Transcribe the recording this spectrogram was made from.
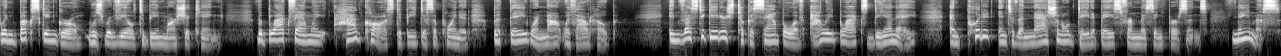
When Buckskin Girl was revealed to be Marcia King, the black family had cause to be disappointed, but they were not without hope. Investigators took a sample of Allie Black's DNA and put it into the National Database for Missing Persons, NamUs,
